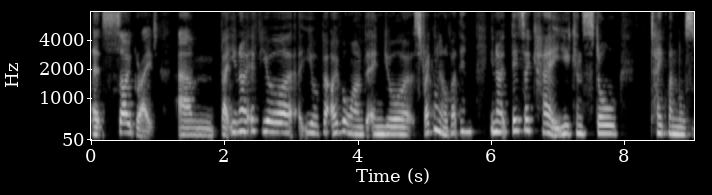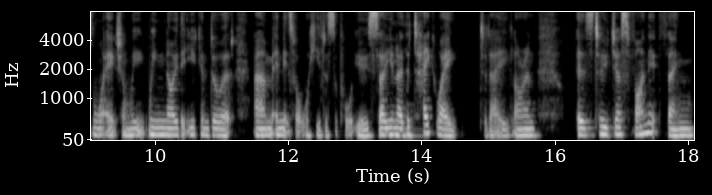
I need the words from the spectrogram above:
It's so great. Um, but you know, if you're you're a bit overwhelmed and you're struggling a little bit, then you know that's okay. You can still take one little small action. We we know that you can do it, um, and that's what we're here to support you. So you know, the mm. takeaway today, Lauren, is to just find that thing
